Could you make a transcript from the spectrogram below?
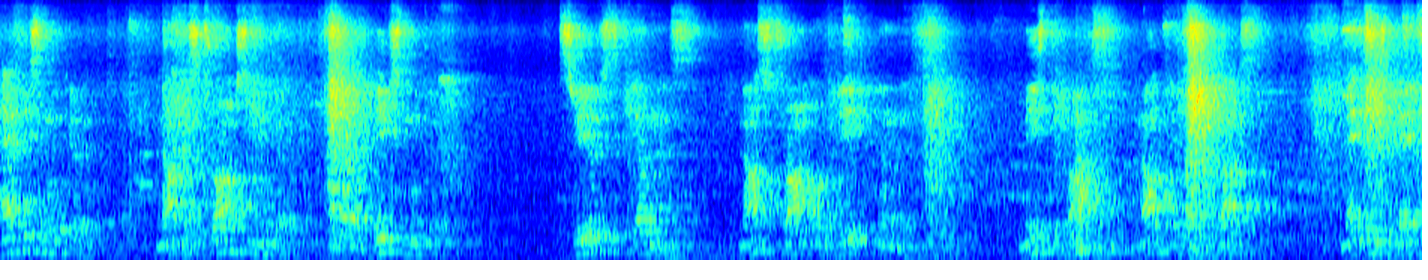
Heavy smoker, not a strong smoker or a big smoker. Serious illness, not strong or big illness. Miss the bus, not a bus. Make mistake,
